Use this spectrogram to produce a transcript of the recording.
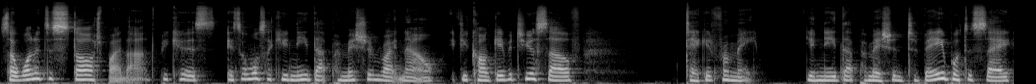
So I wanted to start by that because it's almost like you need that permission right now. If you can't give it to yourself, take it from me. You need that permission to be able to say,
